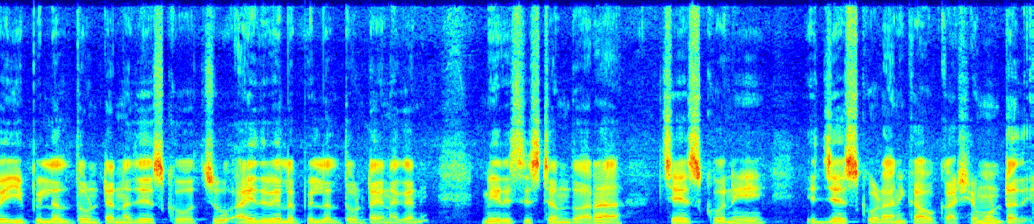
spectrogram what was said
వెయ్యి పిల్లలతోటన్నా చేసుకోవచ్చు. ఐదు వేల పిల్లలతోటైనా కానీ మీరు సిస్టమ్ ద్వారా చేసుకొని ఇది చేసుకోవడానికి అవకాశం ఉంటుంది.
